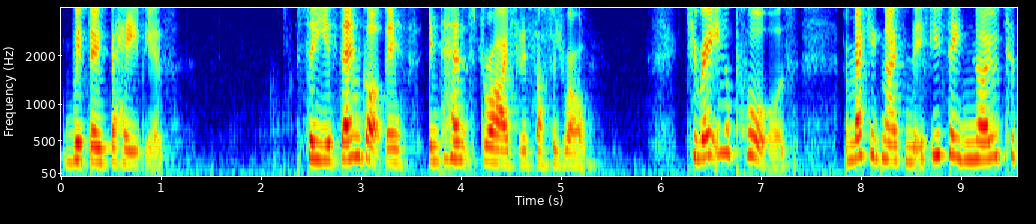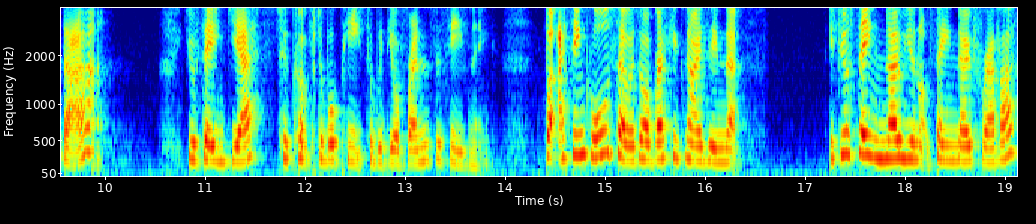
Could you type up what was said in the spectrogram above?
with those behaviors. So you've then got this intense drive for the sausage roll. Curating a pause and recognizing that if you say no to that, you're saying yes to comfortable pizza with your friends this evening. But I think also as well recognizing that if you're saying no, you're not saying no forever.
